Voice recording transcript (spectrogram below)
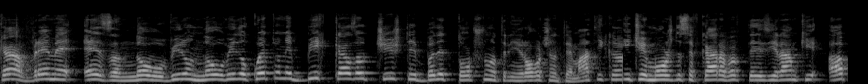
Така, време е за ново видео, ново видео, което не бих казал, че ще бъде точно на тренировъчна тематика и че може да се вкара в тези рамки, а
